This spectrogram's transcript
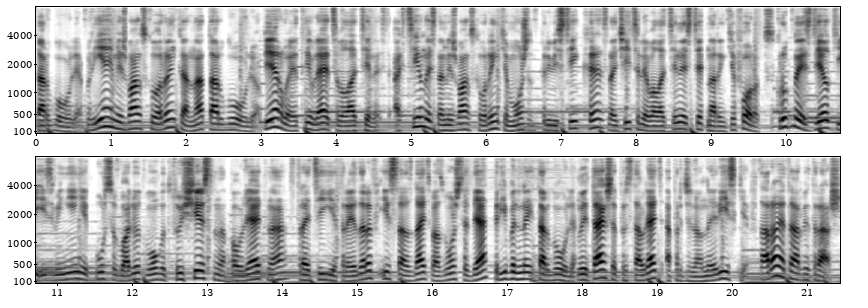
торговли. Влияние межбанковского рынка на торговлю. Первое, это является волатильность. Активность на межбанковском рынке может привести к значительной волатильности на рынке Форекс. Крупные сделки и изменения курсов валют могут существенно повлиять на стратегии трейдеров и создать возможности для прибыльной торговли, но и также представлять определенные риски. Второе, это арбитраж.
